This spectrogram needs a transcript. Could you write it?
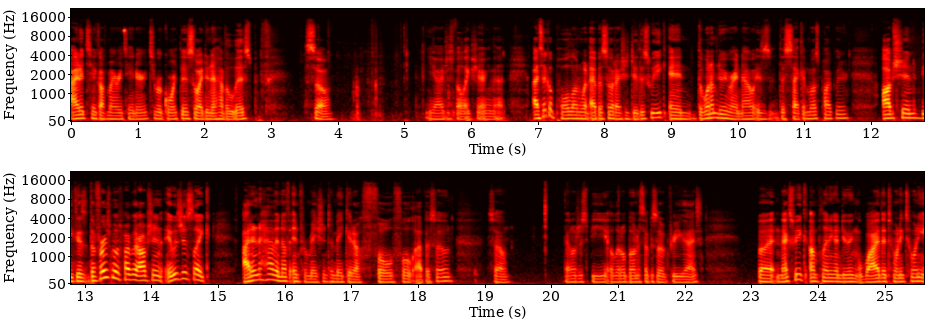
I had to take off my retainer to record this so I didn't have a lisp. So, yeah, I just felt like sharing that. I took a poll on what episode I should do this week, and the one I'm doing right now is the second most popular option because the first most popular option, it was just like I didn't have enough information to make it a full, full episode. So that'll just be a little bonus episode for you guys. But next week, I'm planning on doing why the 2020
